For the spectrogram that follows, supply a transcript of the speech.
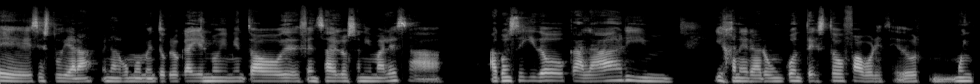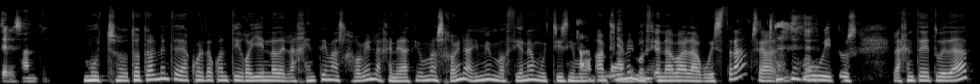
eh, se estudiará en algún momento. Creo que ahí el movimiento de defensa de los animales ha, conseguido calar y, generar un contexto favorecedor muy interesante. Mucho, totalmente de acuerdo contigo. Y en lo de la gente más joven, la generación más joven, a mí me emociona muchísimo. A mí, ya me emocionaba la vuestra, o sea, tú y tus, la gente de tu edad,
